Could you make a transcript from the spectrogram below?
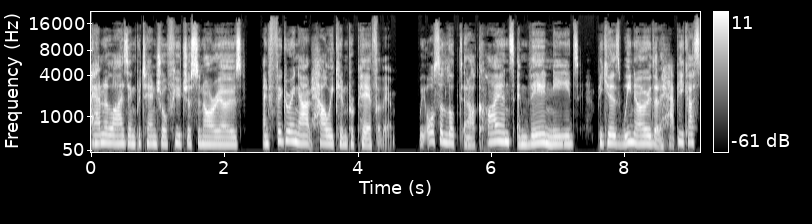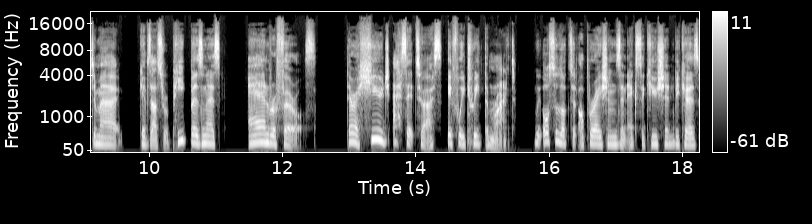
analyzing potential future scenarios, and figuring out how we can prepare for them. We also looked at our clients and their needs because we know that a happy customer gives us repeat business and referrals. They're a huge asset to us if we treat them right. We also looked at operations and execution because,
